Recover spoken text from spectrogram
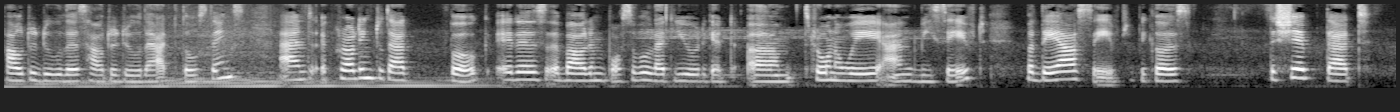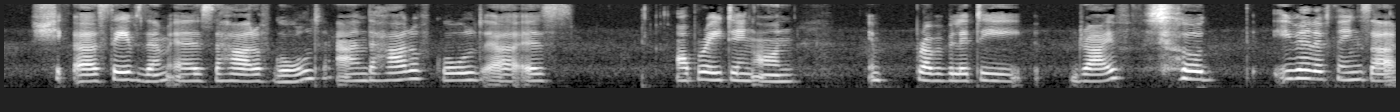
how to do this how to do that those things. And according to that book it is about impossible that you would get um, thrown away and be saved. But they are saved because the ship that sh- uh, saves them is the heart of gold. And the heart of gold uh, is operating on improbability drive. So even if things are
